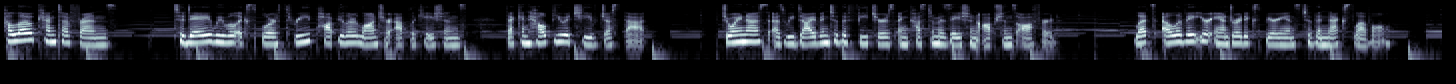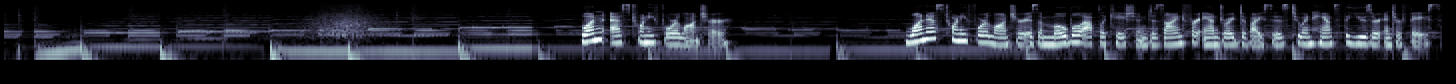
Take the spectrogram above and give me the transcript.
Hello, Kenta friends. Today we will explore three popular launcher applications that can help you achieve just that. Join us as we dive into the features and customization options offered. Let's elevate your Android experience to the next level. One S24 Launcher One S24 Launcher is a mobile application designed for Android devices to enhance the user interface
